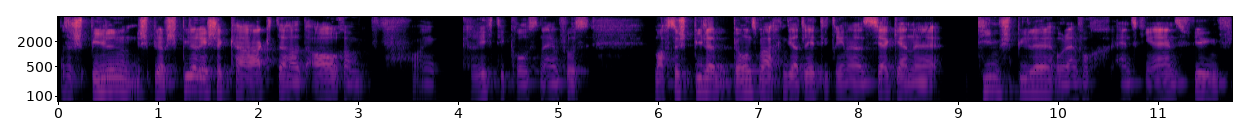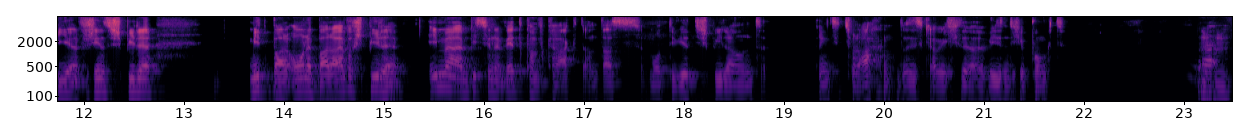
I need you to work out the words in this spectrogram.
also Spielen, Spiel, spielerischer Charakter hat auch einen, einen richtig großen Einfluss. Machst du Spiele, bei uns machen die Athletiktrainer sehr gerne Teamspiele oder einfach 1 gegen 1, 4 gegen 4, verschiedenste Spiele mit Ball, ohne Ball, einfach Spiele. Immer ein bisschen ein Wettkampfcharakter und das motiviert die Spieler und bringt sie zu lachen. Das ist, glaube ich, der wesentliche Punkt. Ja, mhm.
